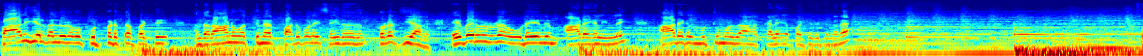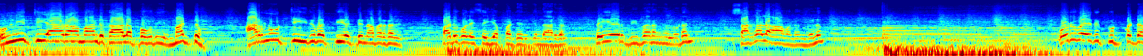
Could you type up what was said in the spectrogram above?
பாலியல் வல்லுறவுக்கு உட்படுத்தப்பட்டு அந்த இராணுவத்தினர் படுகொலை செய்ததன் தொடர்ச்சியாக எவருடைய உடையிலும் ஆடைகள் இல்லை. ஆடைகள் முற்றுமுழுதாக களையப்பட்டிருக்கின்றன. தொண்ணூற்றி ஆறாம் ஆண்டு காலப்பகுதியில் மட்டும் அறுநூற்றி இருபத்தி எட்டு நபர்கள் படுகொலை செய்யப்பட்டிருக்கின்றார்கள். பெயர் விவரங்களுடன் சகல ஆவணங்களும். ஒரு வயதுக்குட்பட்ட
